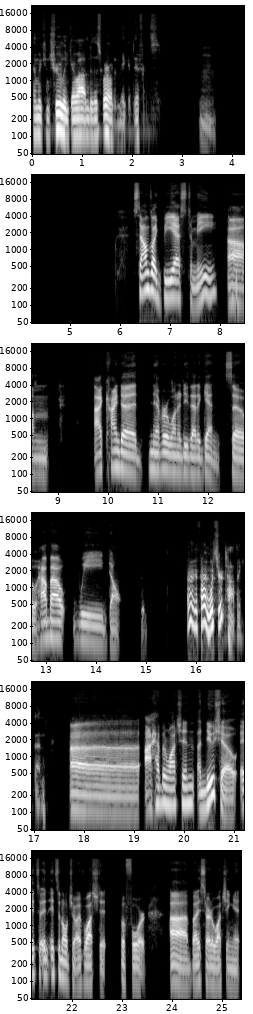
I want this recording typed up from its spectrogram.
then we can truly go out into this world and make a difference. Hmm. Sounds like BS to me. Um, I kind of never want to do that again. So how about we don't? All right, fine. What's your topic then? Uh, I have been watching a new show. It's an it's an old show. I've watched it before, uh, but I started watching it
